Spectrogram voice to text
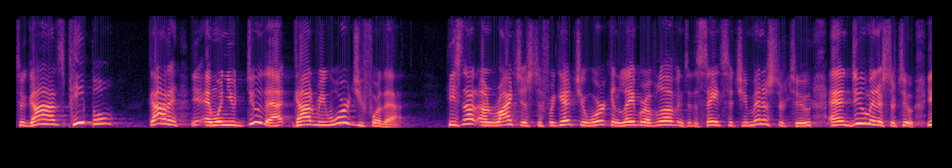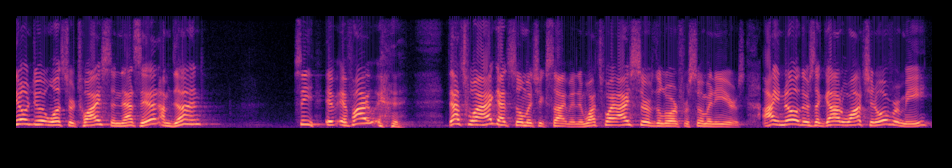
to God's people. God, and when you do that, God rewards you for that. He's not unrighteous to forget your work and labor of love into the saints that you minister to and do minister to. You don't do it once or twice and that's it, I'm done. See, if, if I, that's why I got so much excitement and that's why I served the Lord for so many years. I know there's a God watching over me,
